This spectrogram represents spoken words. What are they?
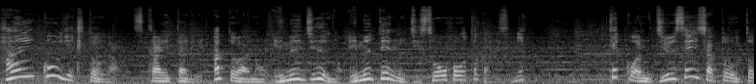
範囲攻撃等が使えたり、あとはあの M10 の M10 の自走砲とかですね。結構あの重戦車等と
